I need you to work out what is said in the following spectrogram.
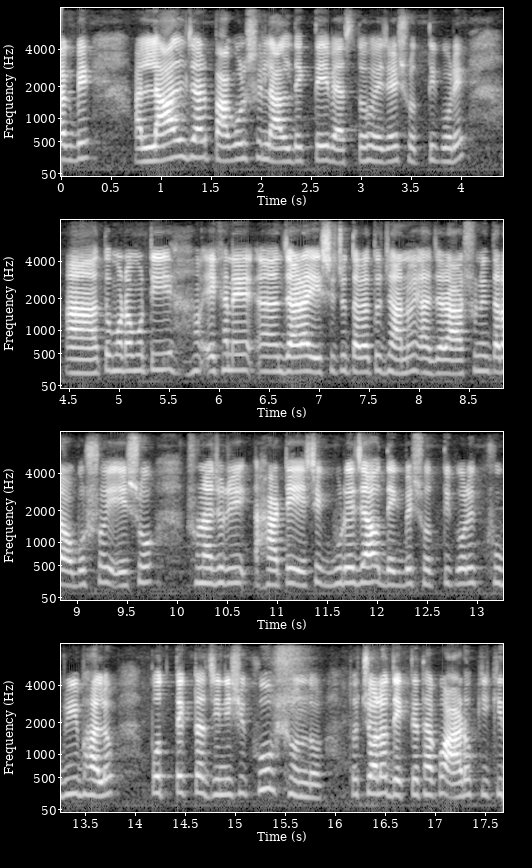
লাগবে। আর লাল যার পাগল সে লাল দেখতেই ব্যস্ত হয়ে যায় সত্যি করে। তো মোটামুটি এখানে যারা এসেছ তারা তো জানোই আর যারা আসোনি তারা অবশ্যই এসো। সোনাঝুরি হাটে এসে ঘুরে যাও দেখবে সত্যি করে খুবই ভালো। প্রত্যেকটা জিনিসই খুব সুন্দর। তো চলো দেখতে থাকো আরও কি কি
